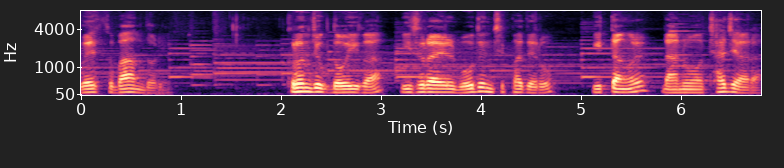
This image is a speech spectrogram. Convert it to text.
west boundary. 그런즉 너희가 이스라엘 모든 지파대로 이 땅을 나누어 차지하라.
